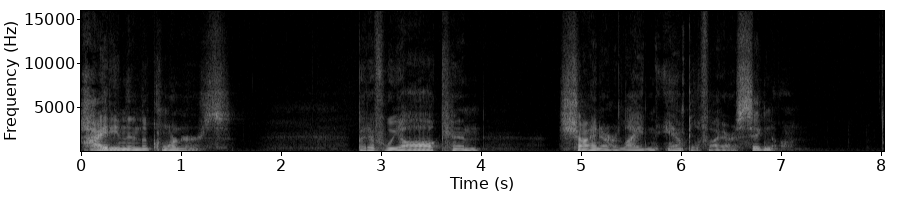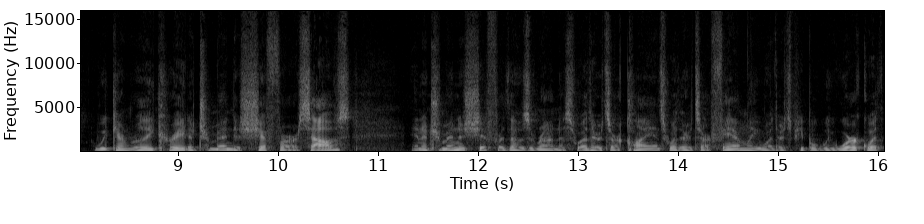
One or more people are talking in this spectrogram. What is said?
hiding in the corners. But if we all can shine our light and amplify our signal, we can really create a tremendous shift for ourselves and a tremendous shift for those around us, whether it's our clients, whether it's our family, whether it's people we work with,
